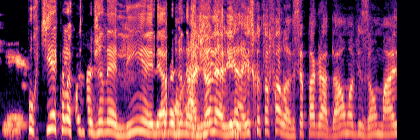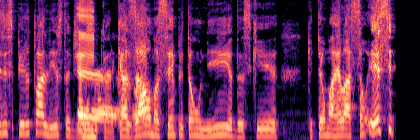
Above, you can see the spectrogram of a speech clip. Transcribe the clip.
Porque. Por que aquela coisa da janelinha? Ele abre Não, a janelinha. A janelinha, ele... é isso que eu tô falando. Isso é para agradar uma visão mais espiritualista disso, é... cara. Que as almas sempre estão unidas, que, que tem uma relação. Esse,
